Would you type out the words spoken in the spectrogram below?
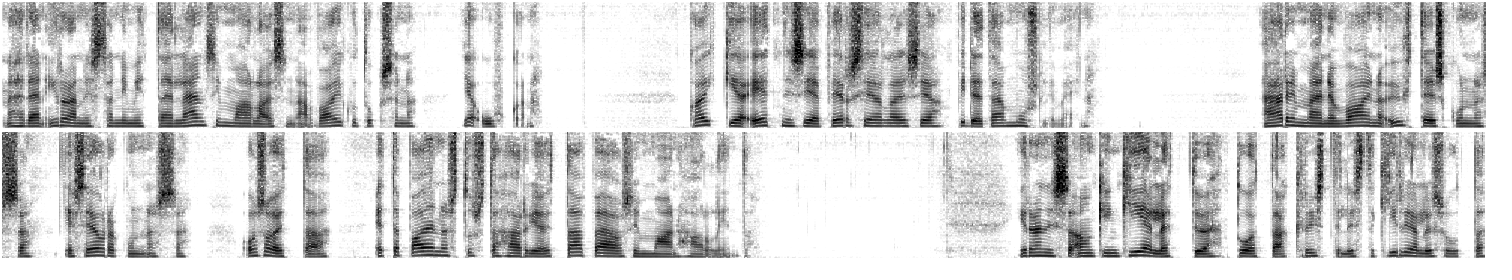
nähdään Iranissa nimittäin länsimaalaisena vaikutuksena ja uhkana. Kaikkia etnisiä persialaisia pidetään muslimeina. Äärimmäinen vaino yhteiskunnassa ja seurakunnassa osoittaa, että painostusta harjoittaa pääosin maan hallinto. Iranissa onkin kiellettyä tuottaa kristillistä kirjallisuutta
